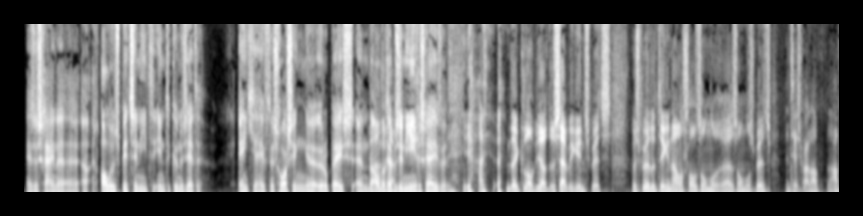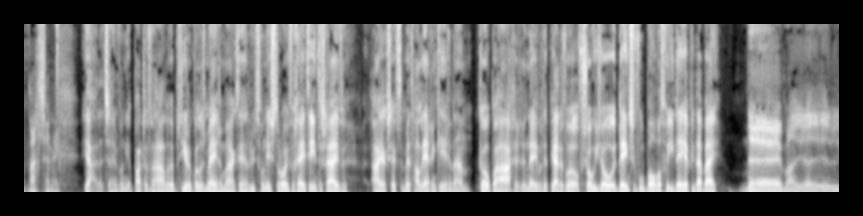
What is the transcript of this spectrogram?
En ze schijnen eh, al hun spitsen niet in te kunnen zetten. Eentje heeft een schorsing Europees en de andere hebben ze niet ingeschreven. ja, dat klopt. Ja. Dus hebben we geen spits. We spelen tegen elftal zonder, zonder spits. Het is wel ap- apart, vind ik. Ja, dat zijn van die aparte verhalen. We hebben het hier ook wel eens meegemaakt. Hè? Ruud van Nistelrooy vergeten in te schrijven. Ajax heeft het met Haller een keer gedaan. Kopenhagen, René, wat heb jij ervoor? Of sowieso het Deense voetbal, wat voor idee heb je daarbij? Nee, maar eh,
